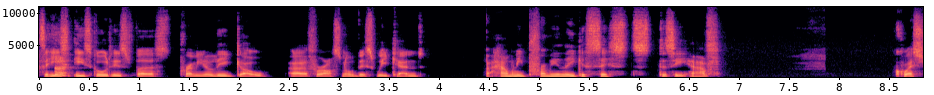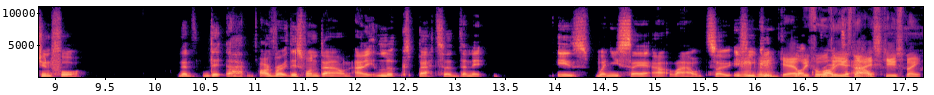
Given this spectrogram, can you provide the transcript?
so he he scored his first Premier League goal uh, for Arsenal this weekend. But how many Premier League assists does he have? Question four. Now, th- uh, I wrote this one down, and it looks better than it is when you say it out loud. So if you Mhm. could, yeah, like, we've all write used it that out, excuse, mate.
